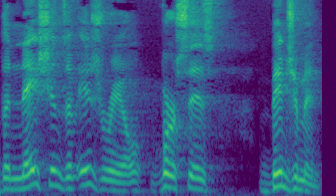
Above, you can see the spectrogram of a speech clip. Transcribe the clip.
the nations of Israel versus Benjamin.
